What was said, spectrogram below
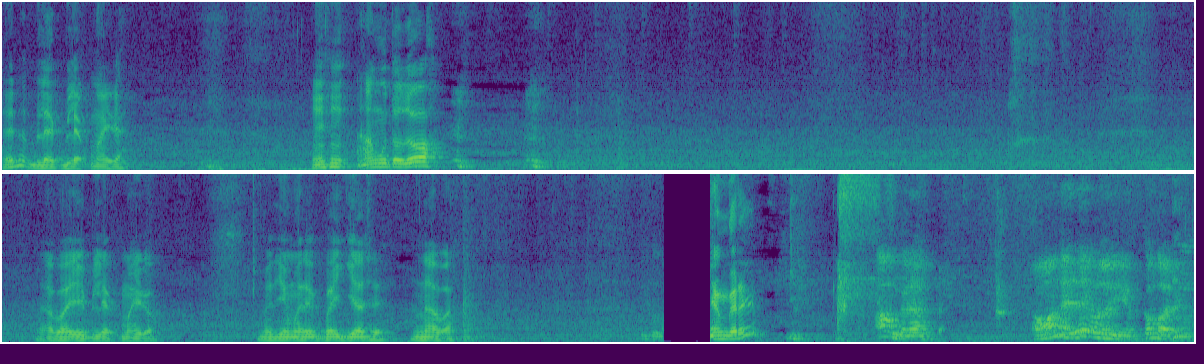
હે ને બ્લેક બ્લેક માર્યા. હમ હું તો જો. હા ભાઈ બ્લેક માર્યો. હજી અમારે એક ભાઈ ગયા છે નાવા. કેમ કરે? આવું કરે આમ. કબાટમાં.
